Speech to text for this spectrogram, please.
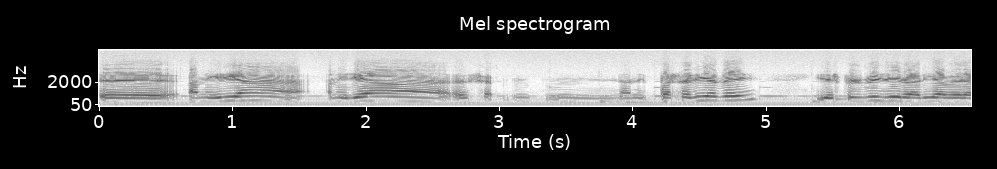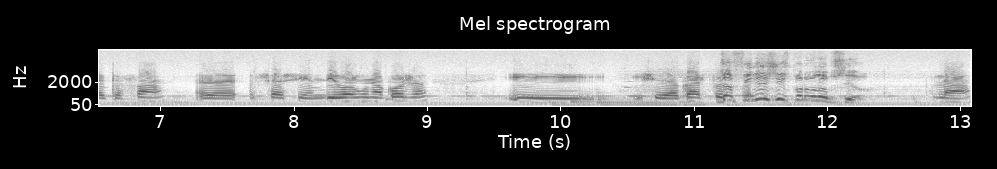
eh, aniria... aniria... eh, mm, passaria d'ell i després vigilaria a veure què fa. Eh, o sigui, si em diu alguna cosa i, i si de cas... Pues, Defineixis per una opció. La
